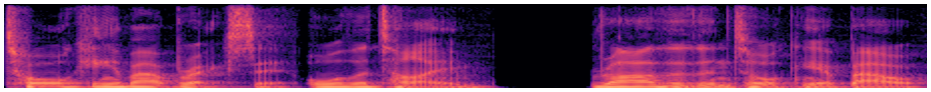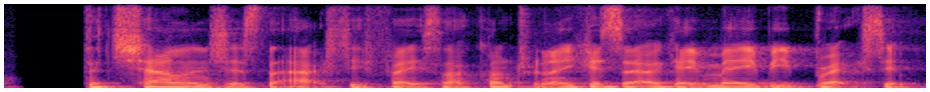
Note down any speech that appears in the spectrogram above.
talking about Brexit all the time rather than talking about the challenges that actually face our country. Now, you could say, okay, maybe Brexit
